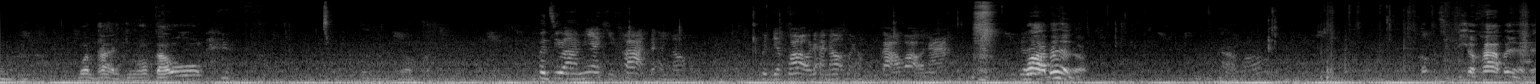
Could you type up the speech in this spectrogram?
มวันถ่ายกินของเก่าเพิ่นสิว่ามีมียขี้ขาดนะฮะเนาะเพิ่นจะเว้านะฮะเนาะมันกล่าวเว้านะว่าไม่เห็นเหรอกล่าวเว้าก็สิตีราคาไปเห็นไหม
